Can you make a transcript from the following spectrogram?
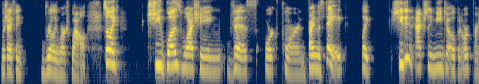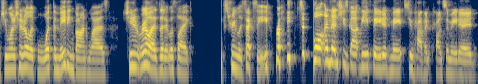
which I think really worked well. So like she was watching this orc porn by mistake. Like she didn't actually mean to open orc porn. She wanted to know like what the mating bond was. She didn't realize that it was like extremely sexy, right? Well, and then she's got the fated mates who haven't consummated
